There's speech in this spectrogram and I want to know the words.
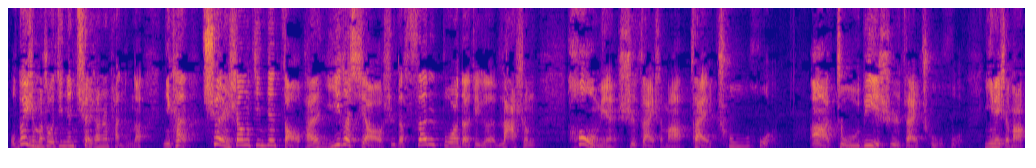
我为什么说今天券商是叛徒呢？你看券商今天早盘一个小时的三波的这个拉升，后面是在什么？在出货啊，主力是在出货。因为什么？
